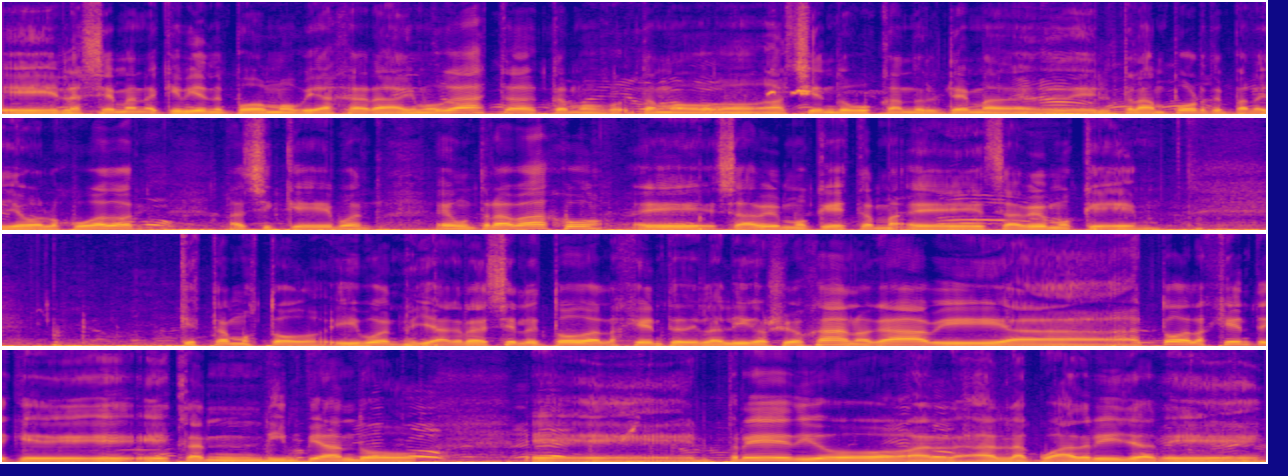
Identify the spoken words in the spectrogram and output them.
eh, la semana que viene podemos viajar a Imogasta, estamos, estamos haciendo, buscando el tema del transporte para llevar a los jugadores. Así que bueno, es un trabajo, eh, sabemos que esta, eh, sabemos que que estamos todos. Y bueno, y agradecerle a toda la gente de la Liga Riojano, a Gaby, a, toda la gente que están limpiando el predio, a, la cuadrilla de,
